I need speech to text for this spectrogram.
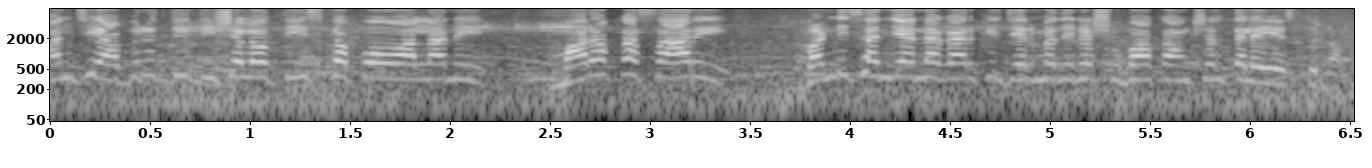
మంచి అభివృద్ధి దిశలో తీసుకుపోవాలని మరొకసారి బండి సంజయ్ అన్న గారికి జన్మదిన శుభాకాంక్షలు తెలియజేస్తున్నాం.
